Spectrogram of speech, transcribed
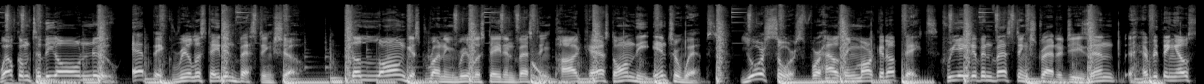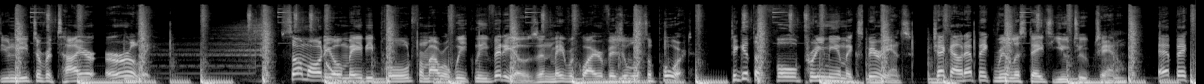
Welcome to the all new Epic Real Estate Investing Show, the longest running real estate investing podcast on the interwebs. Your source for housing market updates, creative investing strategies, and everything else you need to retire early. Some audio may be pulled from our weekly videos and may require visual support. To get the full premium experience, check out Epic Real Estate's YouTube channel, epicrei.tv.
